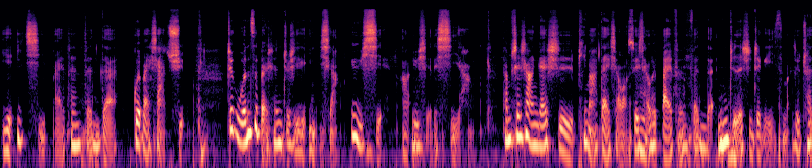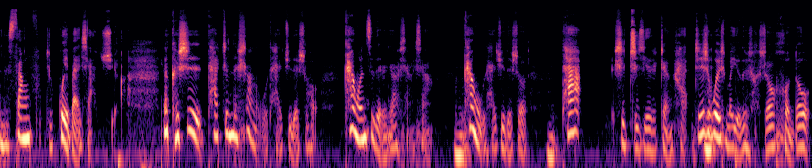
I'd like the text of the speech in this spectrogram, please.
也一起白纷纷的跪拜下去。这个文字本身就是一个影像，浴血啊，浴血的夕阳，他们身上应该是披麻戴孝啊，所以才会白纷纷的。您指的是这个意思吗？就穿着丧服就跪拜下去啊？那可是他真的上了舞台剧的时候，看文字的人要想象，看舞台剧的时候，他是直接的震撼。这是为什么有的时候很多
